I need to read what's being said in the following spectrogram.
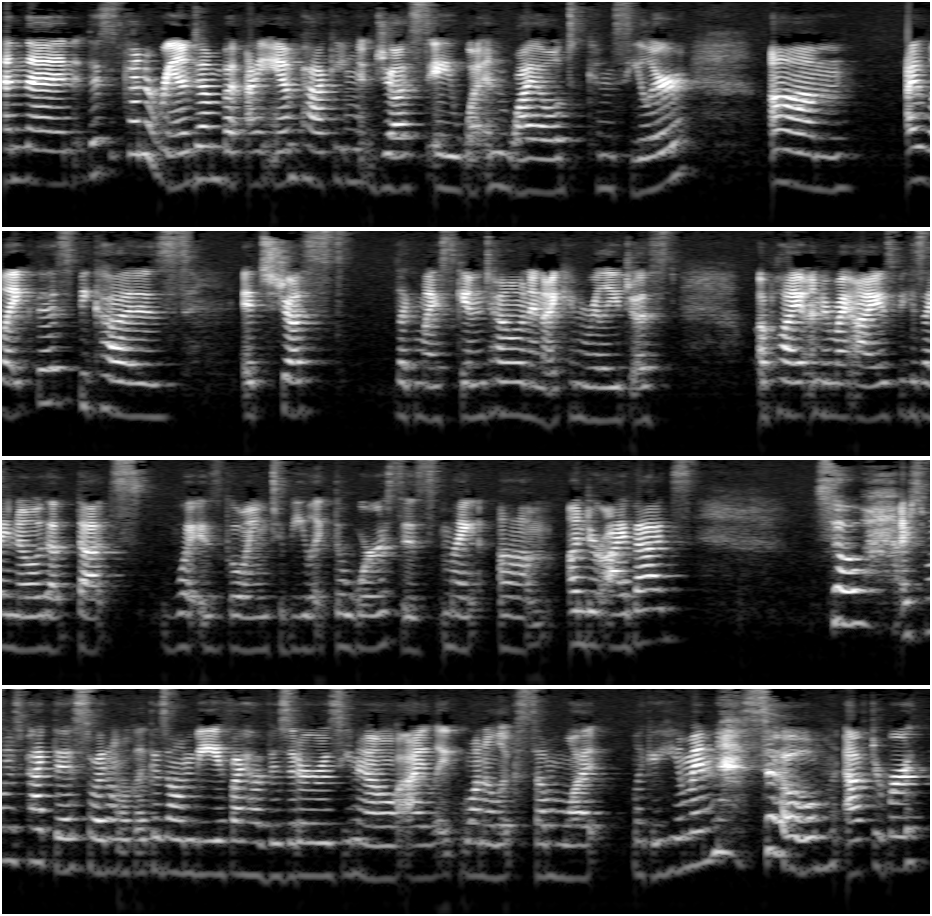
And then this is kind of random, but I am packing just a Wet n Wild concealer. Um, I like this because it's just like my skin tone and I can really just apply it under my eyes because I know that that's what is going to be like the worst is my um, under eye bags. So I just wanted to pack this so I don't look like a zombie if I have visitors, you know, I like want to look somewhat like a human, so after birth.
